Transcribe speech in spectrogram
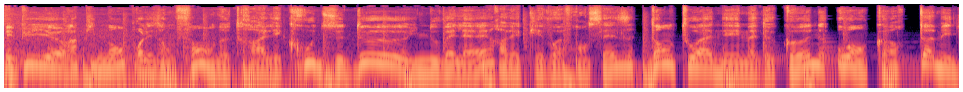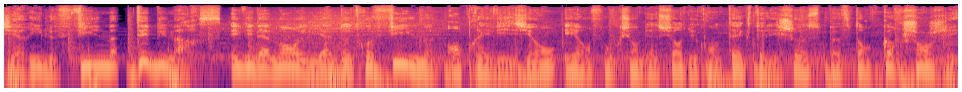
Et puis euh, rapidement, pour les enfants, on notera Les Croods 2, une nouvelle ère avec les voix françaises d'Antoine et Emma Decaune, ou encore Tom et Jerry, le film début mars. Évidemment, il y a d'autres films en prévision, et en fonction bien sûr du contexte, les choses peuvent encore changer.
